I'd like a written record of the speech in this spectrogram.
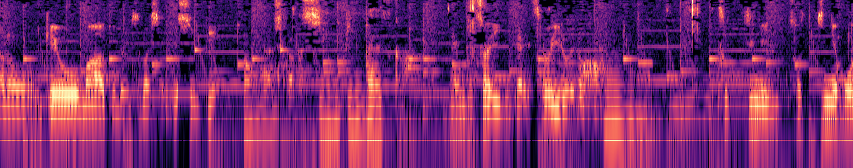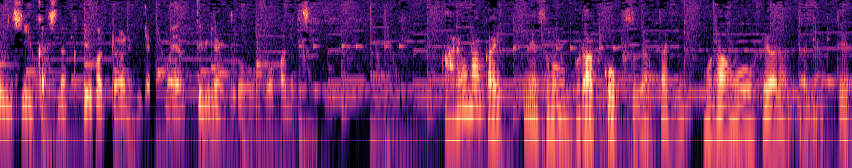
あの、ゲオマートで売ってましたよね、新品。確か新品がですか。めんどくさいみたいですよ、いろいろ。うん。うんそっちに、そっちに方に進化しなくてよかったのにみたいな。まあ、やってみないとわかんないですけど。あれはなんかね、そのブラックオプスだったり、モダンウォーフェアだったりって、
